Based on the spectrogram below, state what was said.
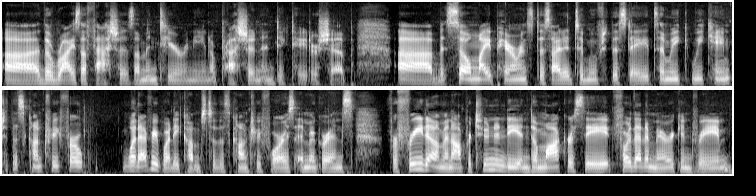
Uh, the rise of fascism and tyranny and oppression and dictatorship. Um, so my parents decided to move to the States, and we, we came to this country for what everybody comes to this country for as immigrants for freedom and opportunity and democracy, for that American dream.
